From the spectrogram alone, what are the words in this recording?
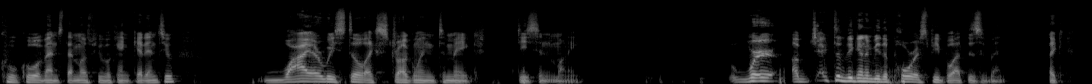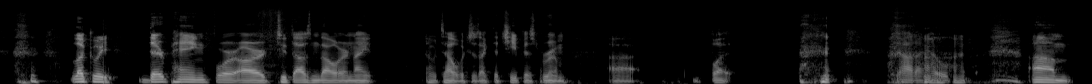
cool, cool events that most people can't get into. Why are we still like struggling to make decent money? We're objectively going to be the poorest people at this event. Like, luckily, they're paying for our two thousand dollar a night hotel, which is like the cheapest room. Uh, but God, I hope. um,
